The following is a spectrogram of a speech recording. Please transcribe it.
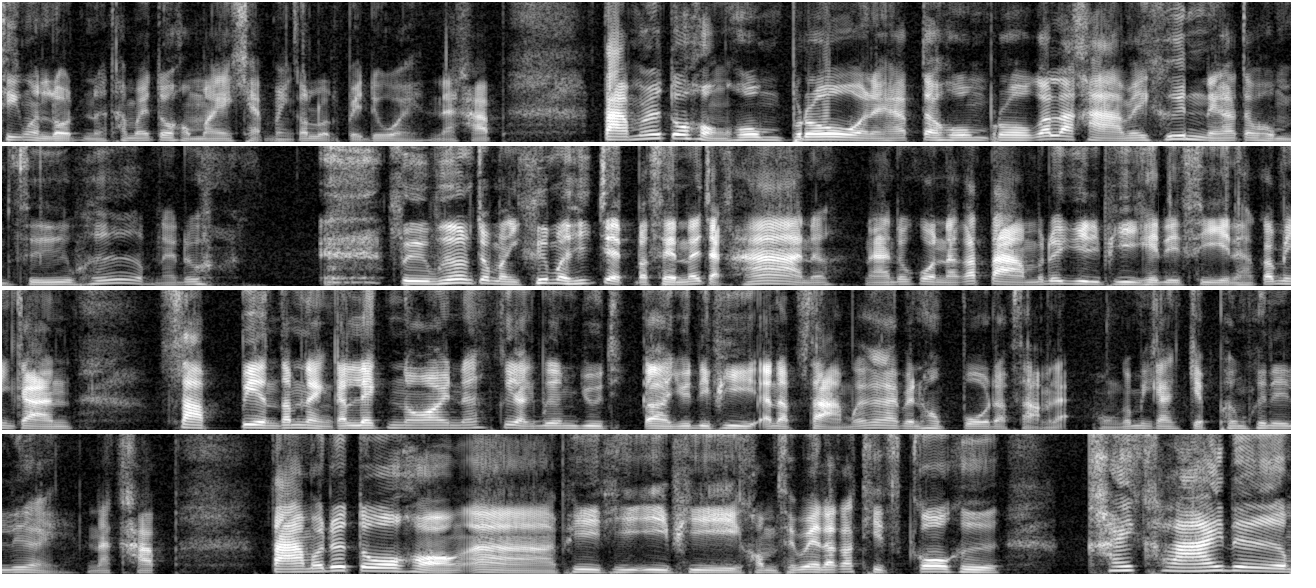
ซิ่งมันลดเนอะทำให้ตัวของ Market Cap มันก็ลดไปด้วยนะครับตามมาด้วยตัวของ Home Pro นะครับแต่ Home Pro ก็ราคาไม่ขึ้นนะครับแต่ผมซื้อเพิ่มนะทุกคน ซื้อเพิ่มจนมันขึ้นมาที่ 7%ได้จาก5เนอะนะทุกคนนะก็ตามมาด้วย UDP KDC นะครับก็มีการสับเปลี่ยนตำแหน่งกันเล็กน้อยนะคือจากเดิม UDP อันดับ 3 ก็กลายเป็น Home Pro อันดับ 3แหละผมก็มีการเก็บเพิ่มขึ้นเรื่อยๆนะครับตามมาด้วยตัวของอ่า PTEP Com7 แล้วก็ Tisco คือคล้ายๆเดิม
